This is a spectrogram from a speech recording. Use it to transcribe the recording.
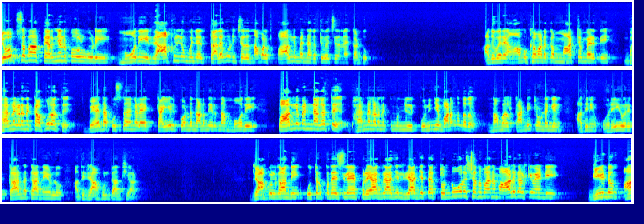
ലോക്സഭാ തെരഞ്ഞെടുപ്പോടുകൂടി മോദി രാഹുലിന് മുന്നിൽ തലകുണിച്ചത് നമ്മൾ പാർലമെന്റിനകത്ത് വെച്ച് തന്നെ കണ്ടു. അതുവരെ ആമുഖമടക്കം മാറ്റം വരുത്തി ഭരണഘടനക്കപ്പുറത്ത് വേദപുസ്തകങ്ങളെ കയ്യിൽ കൊണ്ട് നടന്നിരുന്ന മോദി പാർലമെന്റിനകത്ത് ഭരണഘടനയ്ക്ക് മുന്നിൽ കുനിഞ്ഞു വണങ്ങുന്നതും നമ്മൾ കണ്ടിട്ടുണ്ടെങ്കിൽ അതിന് ഒരേ ഒരു കാരണക്കാരനേ ഉള്ളൂ അത് രാഹുൽ ഗാന്ധിയാണ്. രാഹുൽ ഗാന്ധി ഉത്തർപ്രദേശിലെ പ്രയാഗ്രാജിൽ രാജ്യത്തെ തൊണ്ണൂറ് ശതമാനം ആളുകൾക്ക് വേണ്ടി വീണ്ടും ആ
